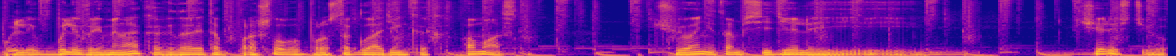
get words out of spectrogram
были, были времена, когда это прошло бы просто гладенько, как по маслу. Чего они там сидели и челюстью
